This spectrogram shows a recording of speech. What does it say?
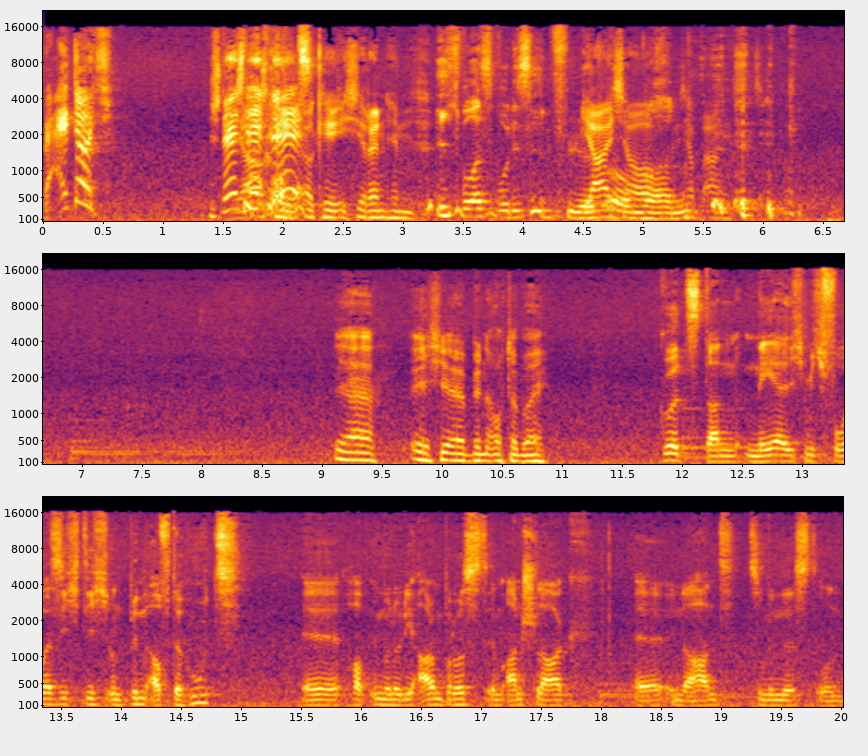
beeilt euch. Schnell, schnell, Okay, schnell. okay, ich renn hin. Ich weiß, wo das hinführt. Ja, ich oh, auch. Mann. Ich hab Angst. Ja, ich äh, bin auch dabei. Gut, dann nähere ich mich vorsichtig und bin auf der Hut. Äh, hab immer nur die Armbrust im Anschlag, äh, in der Hand zumindest. Und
